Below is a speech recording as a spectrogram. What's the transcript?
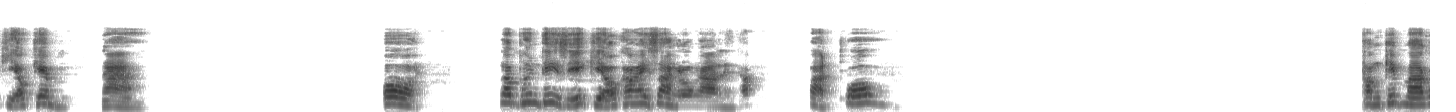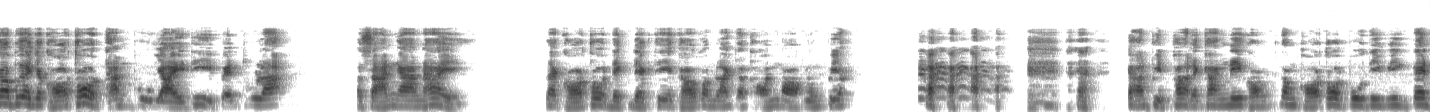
เขียวเข้มอาโอ้แล้วพื้นที่สีเขียวเขาให้สร้างโรงงานเหรอครับปาดโธ่ทำคลิปมาก็เพื่อจะขอโทษท่านผู้ใหญ่ที่เป็นธุระประสานงานให้ และขอโทษเด็กๆที่เขากำลังจะถอนงอกลุงเปี๊ยก การผิดพลาดในครั้งนี้ของต้องขอโทษผู้ที่วิ่งเต้น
